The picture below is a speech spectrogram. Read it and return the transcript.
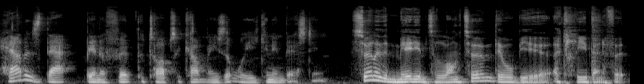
How does that benefit the types of companies that we can invest in? Certainly, the medium to long term, there will be a, a clear benefit.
